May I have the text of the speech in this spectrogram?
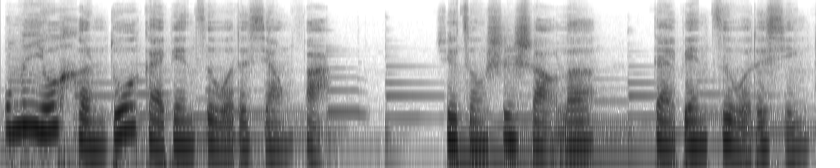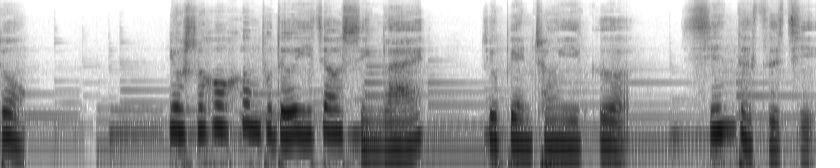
我们有很多改变自我的想法，却总是少了改变自我的行动。有时候恨不得一觉醒来就变成一个新的自己。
